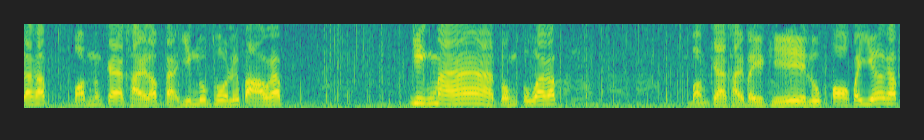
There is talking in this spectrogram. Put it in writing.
แล้วครับ บอมต้องแก้ไขแล้วแปะยิงลูกโทษหรือเปล่าครับ ยิงมาตรงตัวครับ บอมแก้ไขไปอีกที ลูกออกไปเยอะครับ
